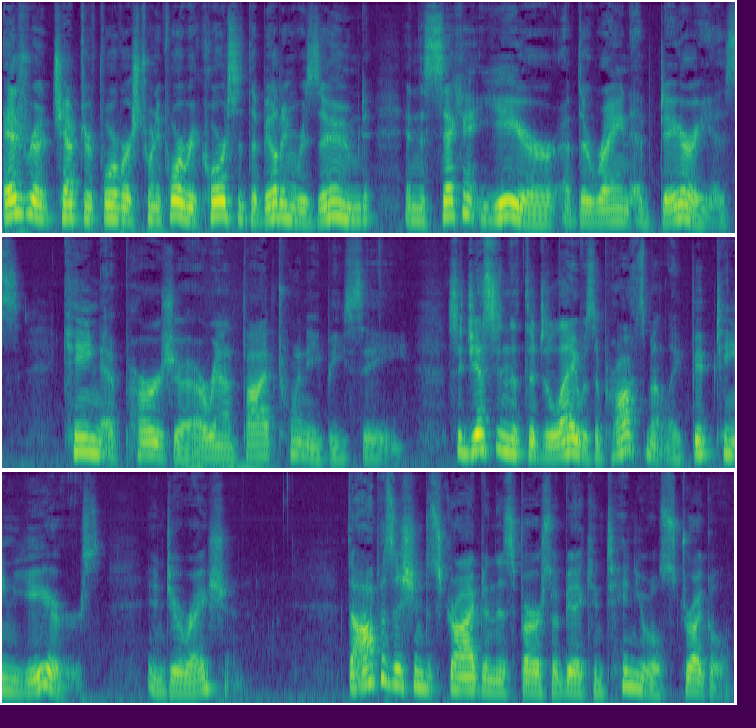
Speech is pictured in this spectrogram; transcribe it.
Ezra chapter 4 verse 24 records that the building resumed in the second year of the reign of Darius king of Persia around 520 BC, suggesting that the delay was approximately 15 years in duration. The opposition described in this verse would be a continual struggle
